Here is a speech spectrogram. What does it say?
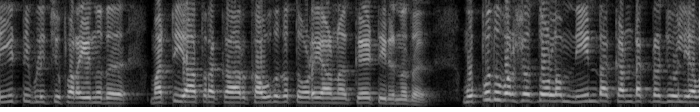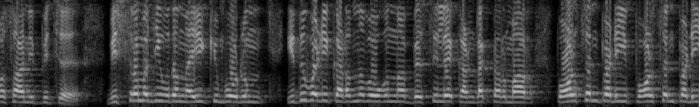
നീട്ടി വിളിച്ചു പറയുന്നത് മറ്റു യാത്രക്കാർ കൗതുകത്തോടെയാണ് കേട്ടിരുന്നത്. മുപ്പത് വർഷത്തോളം നീണ്ട കണ്ടക്ടർ ജോലി അവസാനിപ്പിച്ച് വിശ്രമജീവിതം നയിക്കുമ്പോഴും ഇതുവഴി കടന്നുപോകുന്ന ബസ്സിലെ കണ്ടക്ടർമാർ പോൾസൻ പടി പോൾസൻ പടി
